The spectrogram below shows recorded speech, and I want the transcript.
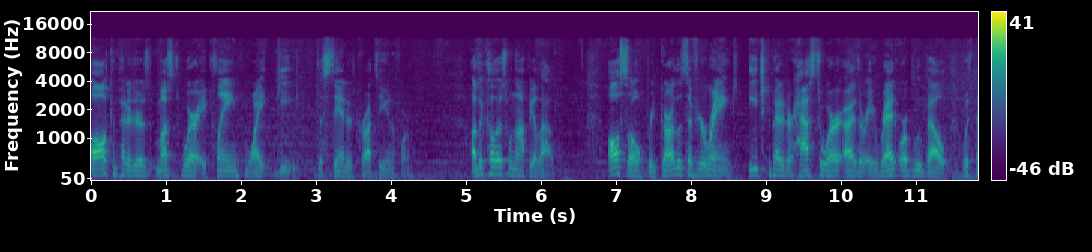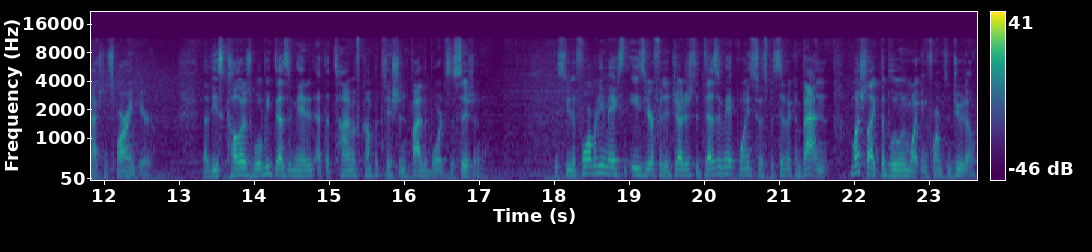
all competitors must wear a plain white gi, the standard karate uniform. Other colors will not be allowed. Also, regardless of your rank, each competitor has to wear either a red or blue belt with matching sparring gear. Now these colors will be designated at the time of competition by the board's decision. This uniformity makes it easier for the judges to designate points to a specific combatant, much like the blue and white uniforms in judo.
